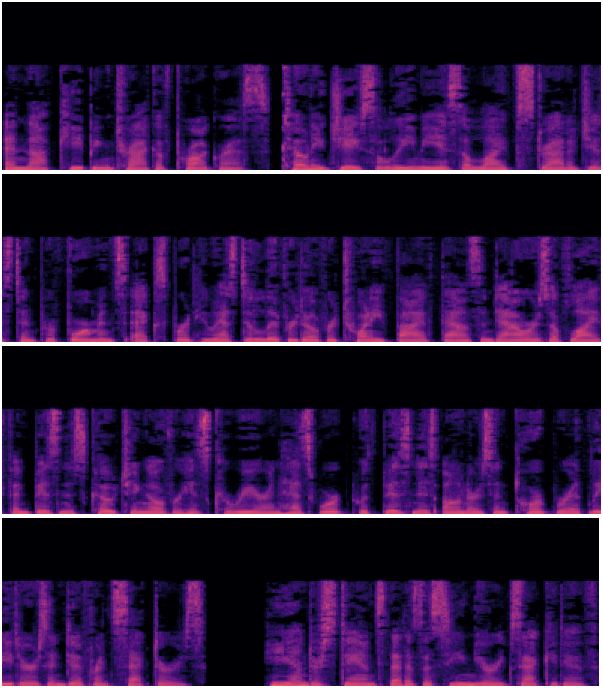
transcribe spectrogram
and not keeping track of progress. Tony J. Selimi is a life strategist and performance expert who has delivered over 25,000 hours of life and business coaching over his career and has worked with business owners and corporate leaders in different sectors. He understands that as a senior executive,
